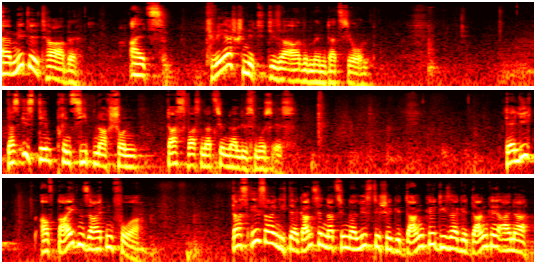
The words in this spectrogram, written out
ermittelt habe als Querschnitt dieser Argumentation, das ist dem Prinzip nach schon das, was Nationalismus ist. Der liegt auf beiden Seiten vor. Das ist eigentlich der ganze nationalistische Gedanke, dieser Gedanke einer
